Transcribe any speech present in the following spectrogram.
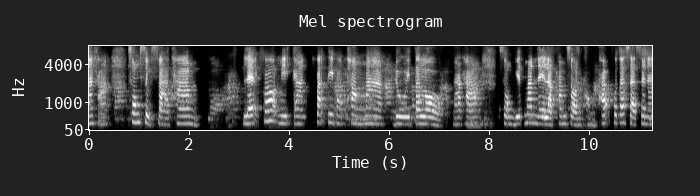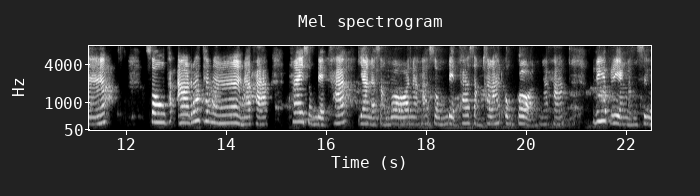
นะคะทรงศึกษาธรรม และก็มีการปฏิบัติธรรมมาโดยตลอดนะคะ ทรงยึดมั่นในหลักคำสอนของพระพุทธศาสนา ทรงอาราธนานะคะ ให้สมเด็จพระญาณสังวรนะคะ สมเด็จพระสังฆราชองค์ก่อนนะคะ เรียบเรียงหนังสือ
